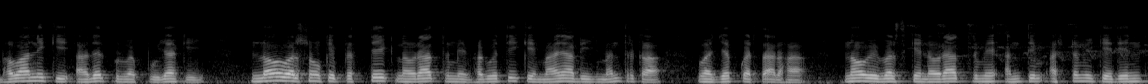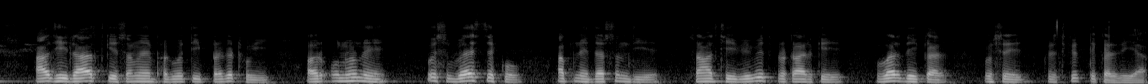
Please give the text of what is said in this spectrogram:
भवानी की आदरपूर्वक पूजा की। नौ वर्षों के प्रत्येक नवरात्र में भगवती के माया बीज मंत्र का वह जप करता रहा। नौवें वर्ष के नवरात्र में अंतिम अष्टमी के दिन आधी रात के समय भगवती प्रकट हुई और उन्होंने उस वैश्य को अपने दर्शन दिए, साथ ही विविध प्रकार के वर देकर उसे कृतकृत्य कर दिया।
